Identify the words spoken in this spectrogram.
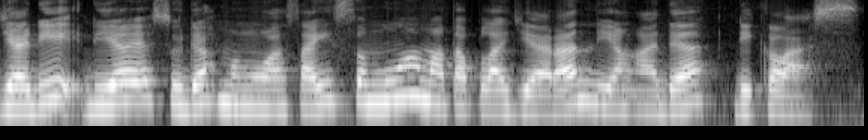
Jadi dia sudah menguasai semua mata pelajaran yang ada di kelas.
